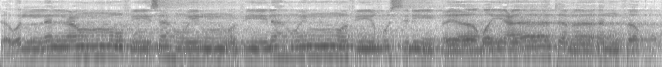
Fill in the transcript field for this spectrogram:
تولى العمر في سهو وفي لهو وفي خسر فيا ضيعات ما أنفقت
